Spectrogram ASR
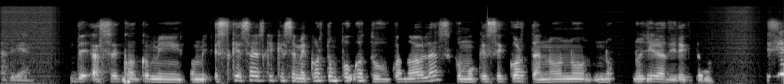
Adrián. De hacer con, mi, es que sabes que, que se me corta un poco tú cuando hablas como que se corta no no no no llega directo decía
